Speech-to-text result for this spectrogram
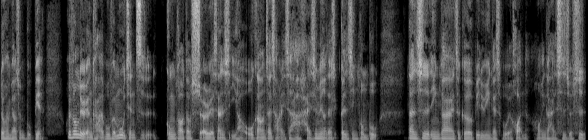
兑换标准不变。汇丰旅人卡的部分目前只公告到十二月三十一号，我刚刚再查了一次，它还是没有在更新公布。但是应该这个比率应该是不会换的哦，应该还是就是，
